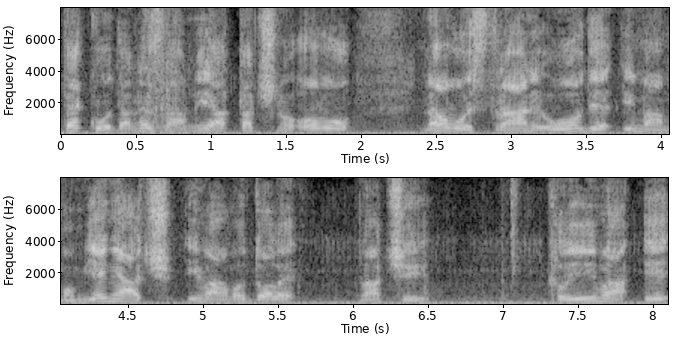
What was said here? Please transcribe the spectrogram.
Tako da ne znam nija tačno ovo. Na ovoj strani ovdje imamo mjenjač, imamo dole znači klima i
